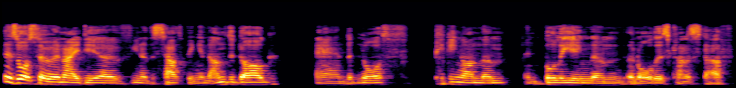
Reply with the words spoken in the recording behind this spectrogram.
There's also an idea of you know the South being an underdog and the North picking on them and bullying them and all this kind of stuff.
